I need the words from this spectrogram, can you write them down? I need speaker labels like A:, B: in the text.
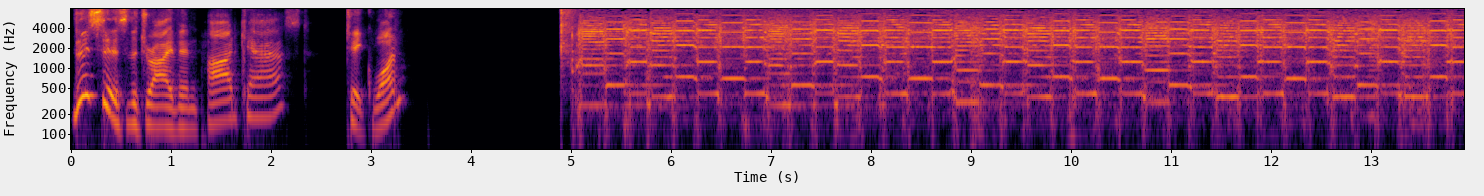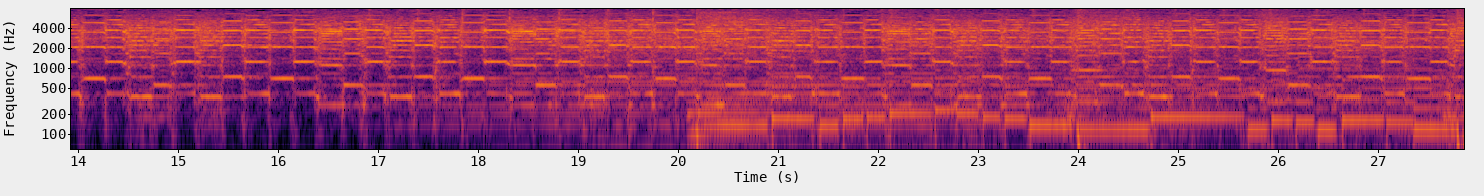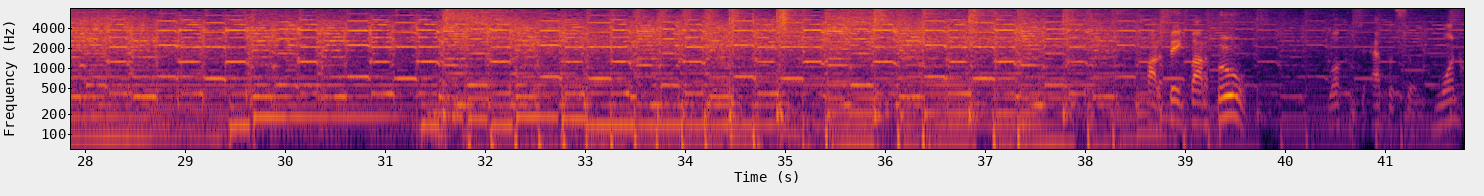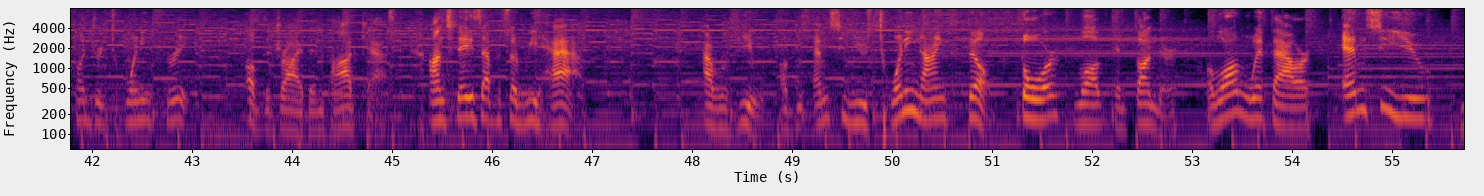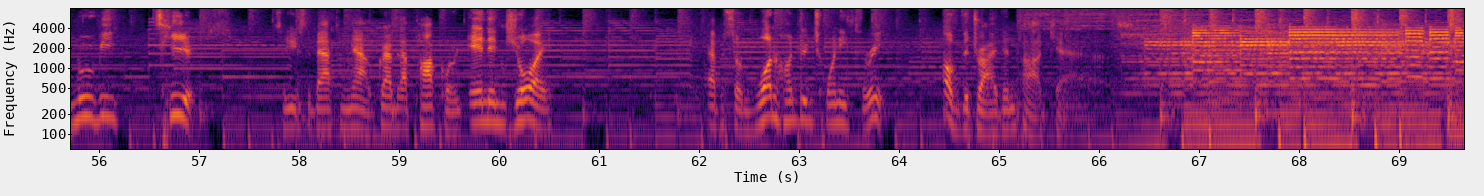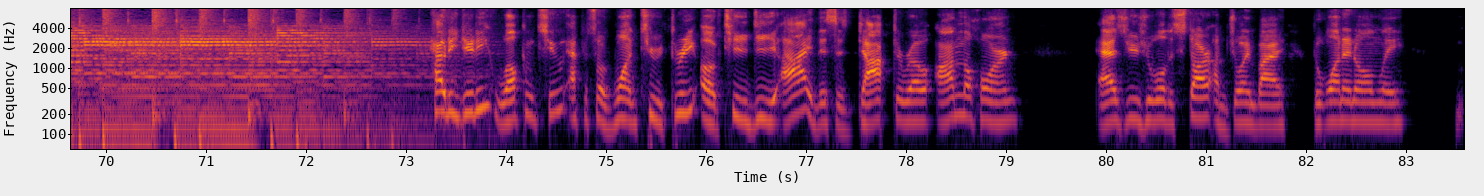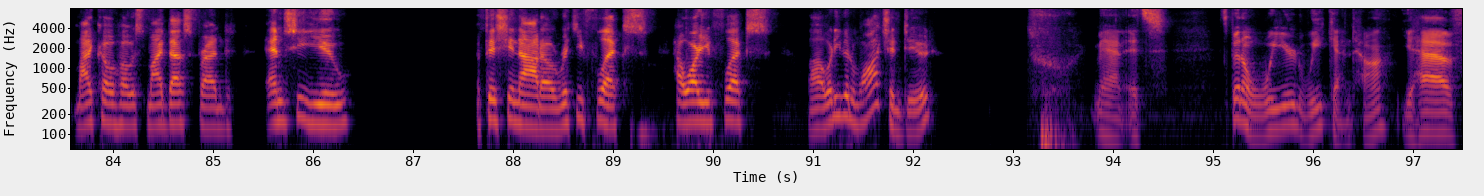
A: This is the Drive In Podcast. Take one. Bing, bada boom. Welcome to episode 123 of the Drive In Podcast. On today's episode, we have our review of the MCU's 29th film, Thor Love and Thunder, along with our MCU movie Tiers. So use the bathroom now, grab that popcorn, and enjoy episode 123 of the Drive In Podcast. Howdy doody. Welcome to episode 123 of TDI. This is Dr. O on the horn. As usual, to start, I'm joined by the one and only, my co host, my best friend, MCU aficionado, Ricky Flicks. How are you, Flicks? Uh, what have you been watching, dude?
B: Man, it's it's been a weird weekend, huh? You have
